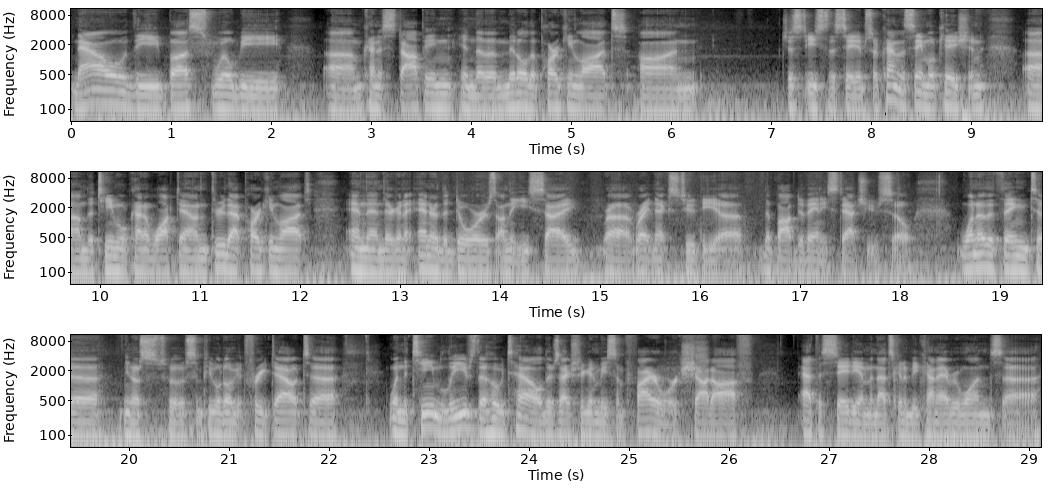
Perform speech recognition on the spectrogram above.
now the bus will be um, kind of stopping in the middle of the parking lot on just east of the stadium. So kind of the same location. Um, the team will kind of walk down through that parking lot, and then they're going to enter the doors on the east side, uh, right next to the uh, the Bob Devaney statue. So one other thing to you know, so some people don't get freaked out. Uh, when the team leaves the hotel, there's actually going to be some fireworks shot off at the stadium, and that's going to be kind of everyone's uh,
